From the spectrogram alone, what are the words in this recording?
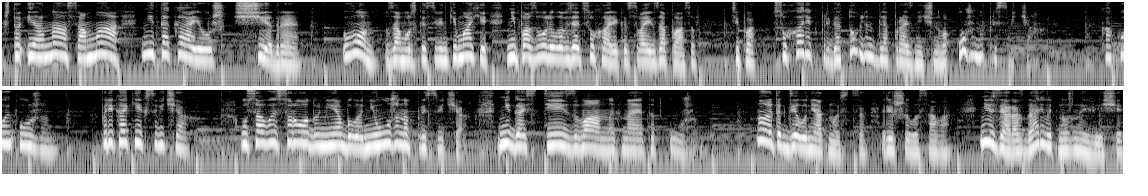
что и она сама не такая уж щедрая. Вон, заморской свинки Махи не позволила взять сухарик из своих запасов. Типа, сухарик приготовлен для праздничного ужина при свечах. Какой ужин? При каких свечах? У совы сроду не было ни ужинов при свечах, ни гостей званных на этот ужин. Но это к делу не относится, решила сова. Нельзя раздаривать нужные вещи,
